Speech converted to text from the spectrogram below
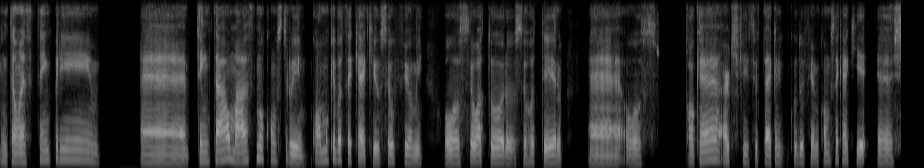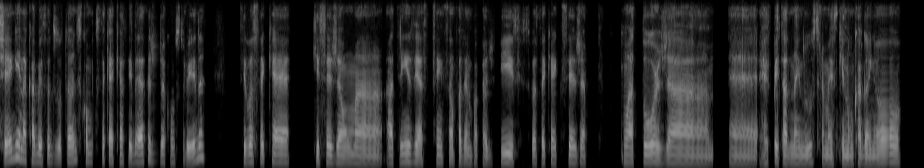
Então é sempre é, tentar ao máximo construir como que você quer que o seu filme, ou seu ator, ou seu roteiro, é, ou qualquer artifício técnico do filme, como você quer que é, chegue na cabeça dos votantes, como você quer que essa ideia seja construída, se você quer que seja uma atriz em ascensão fazendo um papel difícil, se você quer que seja um ator já é, respeitado na indústria, mas que nunca ganhou,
